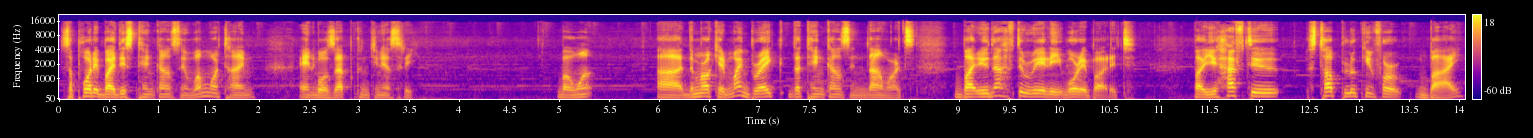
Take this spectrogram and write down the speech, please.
supported by this Tenkan-sen one more time and goes up continuously. But one, uh, the market might break the Tenkan-sen downwards, but you don't have to really worry about it. But you have to stop looking for buy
